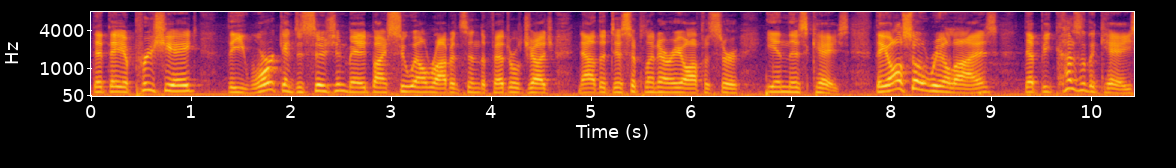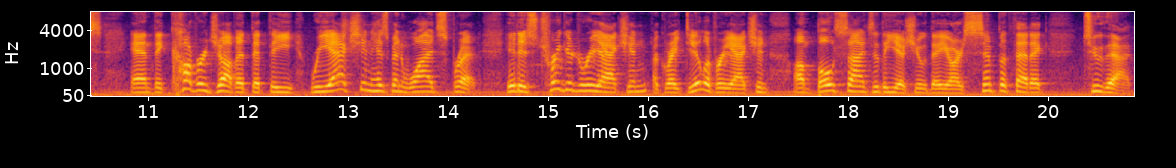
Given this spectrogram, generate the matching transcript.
that they appreciate the work and decision made by Sue L. Robinson, the federal judge, now the disciplinary officer in this case. They also realize that because of the case and the coverage of it, that the reaction has been widespread. It has triggered reaction, a great deal of reaction, on both sides of the issue. They are sympathetic to that.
